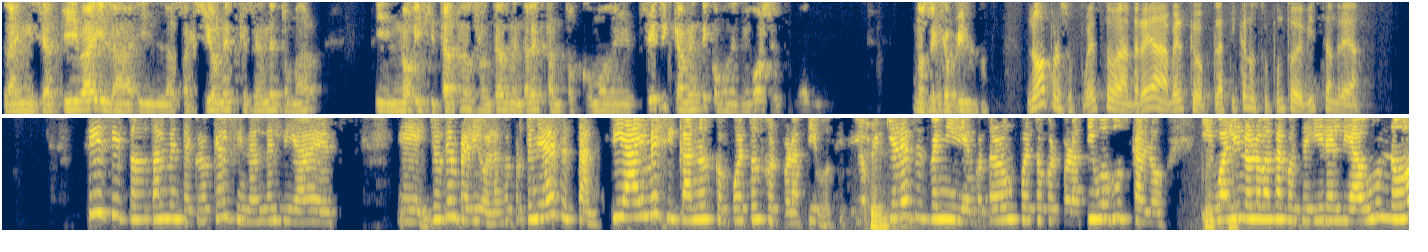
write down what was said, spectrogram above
la iniciativa y, la, y las acciones que se deben de tomar y, no, y quitarte esas fronteras mentales tanto como de físicamente como de negocio. No sé qué opinas. No, por supuesto, Andrea. A ver, que, platícanos tu punto de vista, Andrea. Sí, sí, totalmente. Creo que al final del día es eh, yo siempre digo, las oportunidades están. Si hay mexicanos con puestos corporativos y si lo que quieres es venir y encontrar un puesto corporativo, búscalo. Pues igual y no lo vas a conseguir el día uno,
